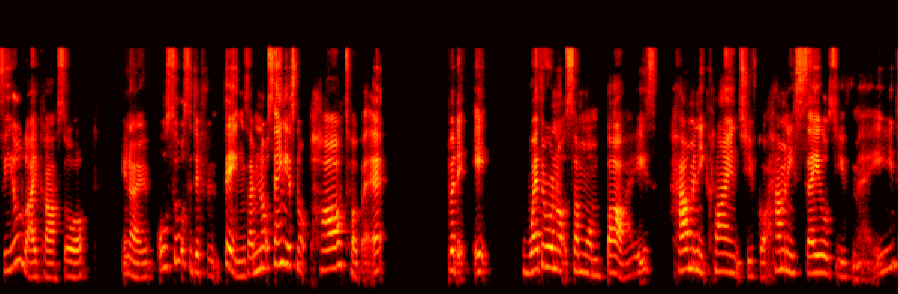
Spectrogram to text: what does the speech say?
feel like us or you know all sorts of different things i'm not saying it's not part of it but it, it whether or not someone buys how many clients you've got how many sales you've made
